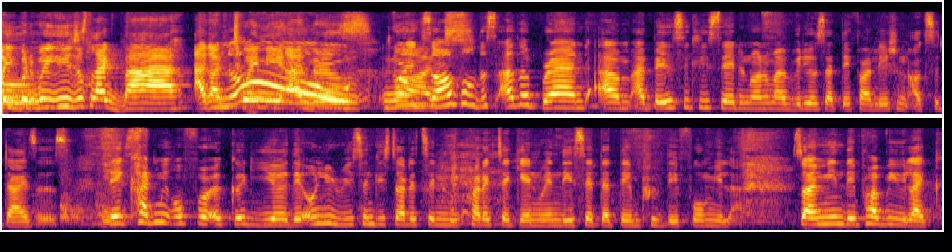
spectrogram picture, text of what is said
Oh, but, but you just like, bye, I got No. 20 others. For Not. example, this other brand, um, I basically said in one of my videos that their foundation oxidizes. They cut me off for a good year. They only recently started sending me product again when they said that they improved their formula. So I mean, they probably like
